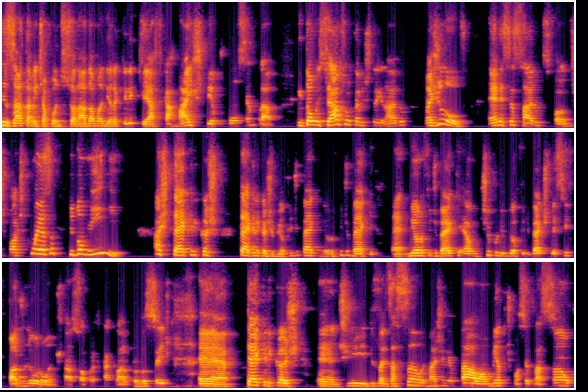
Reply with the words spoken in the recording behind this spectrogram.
Exatamente, a condicionar da maneira que ele quer, a ficar mais tempo concentrado. Então, isso é absolutamente treinável, mas, de novo, é necessário um psicólogo do esporte que conheça e domine as técnicas técnicas de biofeedback, neurofeedback. É, neurofeedback é um tipo de biofeedback específico para os neurônios, tá? Só para ficar claro para vocês. É, técnicas é, de visualização, imagem mental, aumento de concentração,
